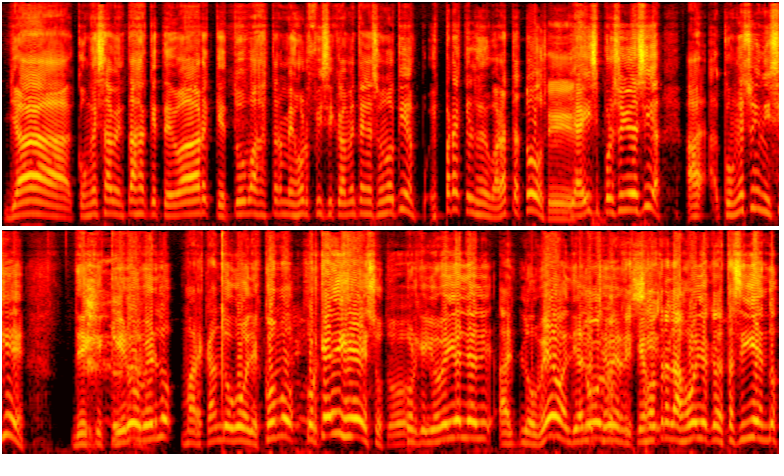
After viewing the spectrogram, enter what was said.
ya con esa ventaja que te va a dar que tú vas a estar mejor físicamente en el segundo tiempo. Es para que los desbarata a todos. Sí. Y ahí, sí, por eso yo decía, a- a- con eso inicié. De que quiero verlo marcando goles. ¿Cómo? ¿Por qué dije eso? Porque yo veía el al- lo veo al Diablo Echeverri, que que, es sí- otra de las joyas que lo está siguiendo,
